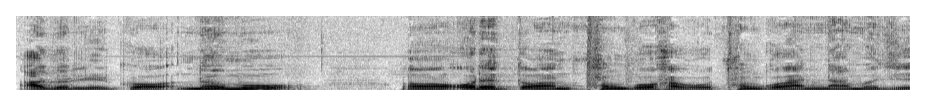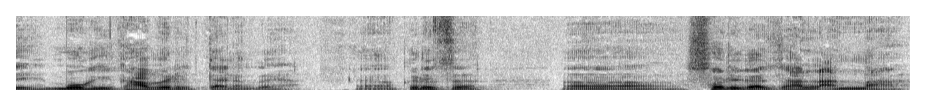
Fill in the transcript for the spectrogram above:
아들을 잃고 너무 어, 오랫동안 통곡하고 통곡한 나머지 목이 가버렸다는 거예요. 어, 그래서 어, 소리가 잘 안 나,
